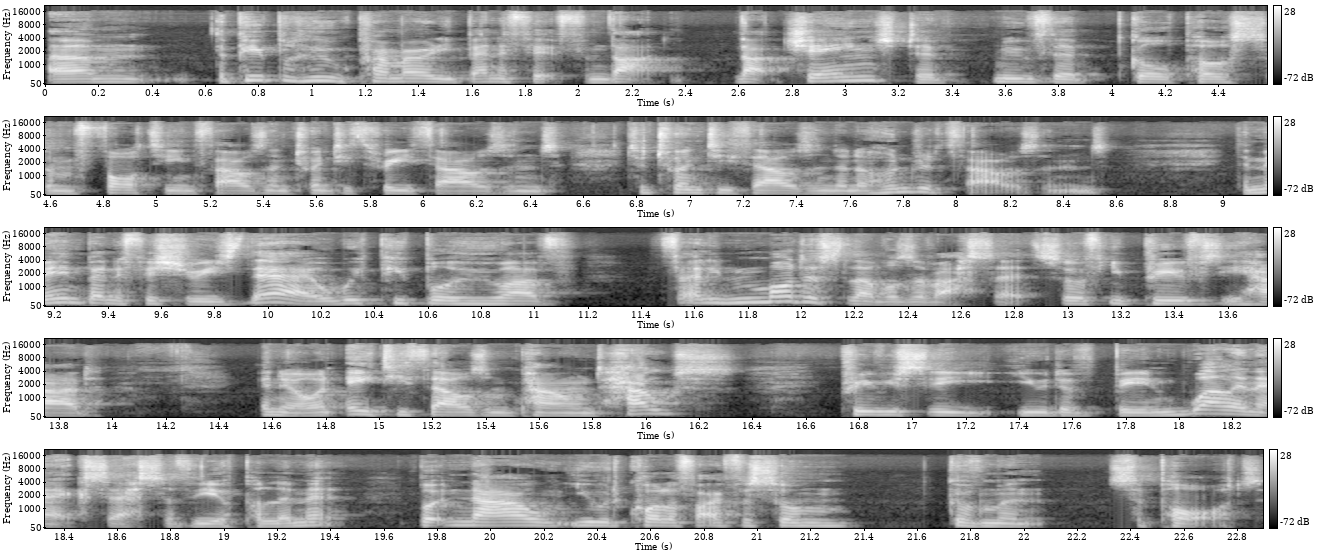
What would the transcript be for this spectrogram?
um, the people who primarily benefit from that that change to move the goalposts from 14,000, 23,000 to 20,000 and 100,000, the main beneficiaries there will be people who have fairly modest levels of assets. So if you previously had you know, an eighty thousand pound house. Previously, you'd have been well in excess of the upper limit, but now you would qualify for some government support.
